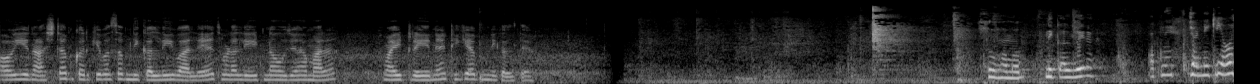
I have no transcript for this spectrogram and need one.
और ये नाश्ता हम करके बस अब निकलने ही वाले हैं। थोड़ा लेट ना हो जाए हमारा। हमारी ट्रेन है, ठीक है? अब निकलते हैं। सो हम निकल गए। अपनी जर्नी की ओर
